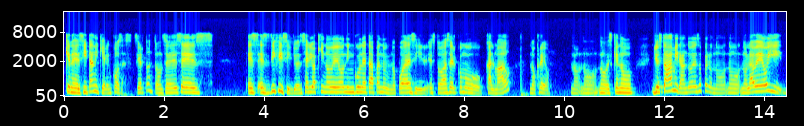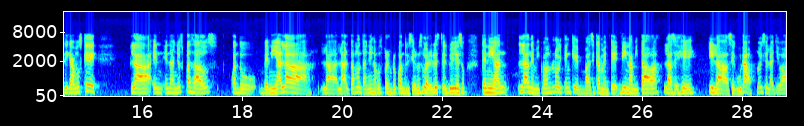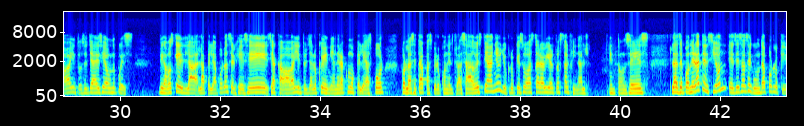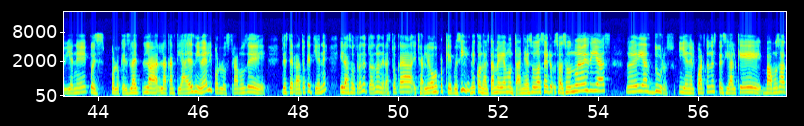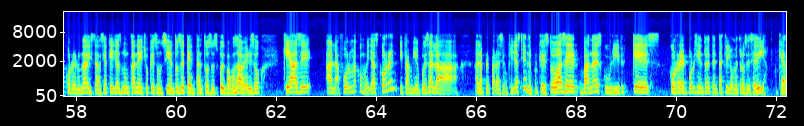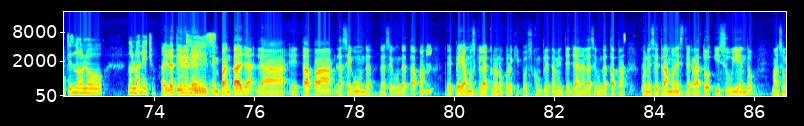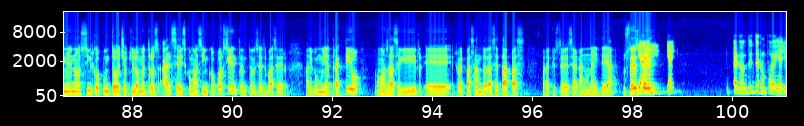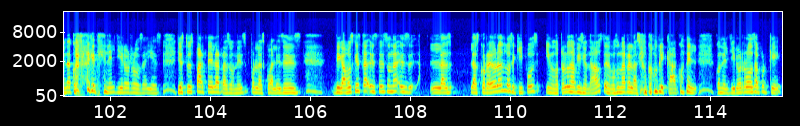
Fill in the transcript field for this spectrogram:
que necesitan y quieren cosas, ¿cierto? Entonces es, es, es difícil, yo en serio aquí no veo ninguna etapa en donde uno pueda decir, esto va a ser como calmado, no creo, no, no, no, es que no, yo estaba mirando eso, pero no, no, no la veo y digamos que en, años pasados, cuando venía la, alta montaña, digamos, por ejemplo, cuando hicieron subir el Estelvio y eso, tenían la Nemik van Vleuten que básicamente dinamitaba la CG y la aseguraba, ¿no? Y se la llevaba y entonces ya decía uno, pues, digamos que la, pelea por la CG se, se, acababa y entonces ya lo que venían era como peleas por, por las etapas, pero con el trazado este año yo creo que eso va a estar abierto hasta el final. Entonces, las de poner atención es esa segunda por lo que viene, pues por lo que es la, la, cantidad de desnivel y por los tramos de, de, este rato que tiene. Y las otras de todas maneras toca echarle ojo porque pues sí, viene con alta media montaña. Eso va a ser, o sea, son nueve días, nueve días duros. Y en el cuarto en especial que vamos a correr una distancia que ellas nunca han hecho, que son 170. Entonces pues vamos a ver eso qué hace a la forma como ellas corren y también pues a la, a la preparación que ellas tienen, porque esto va a ser, van a descubrir qué es correr por 170 kilómetros ese día, que antes no lo, no lo han hecho. Ahí la tienen en, pantalla, la etapa, la segunda, la segunda etapa. Eh, veíamos que la crono por equipos completamente llana, la segunda etapa con ese tramo en este rato y subiendo más o menos 5.8 kilómetros al 6,5%, entonces va a ser algo muy atractivo. Vamos a seguir eh, repasando las etapas para que ustedes se hagan una idea. Ustedes pueden perdón te interrumpo, hay una cosa que tiene el Giro Rosa y es, y esto es parte de las razones por las cuales es, digamos que esta, esta es una, es las, las corredoras, los equipos y nosotros los aficionados tenemos una relación complicada con el, con el Giro Rosa porque,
